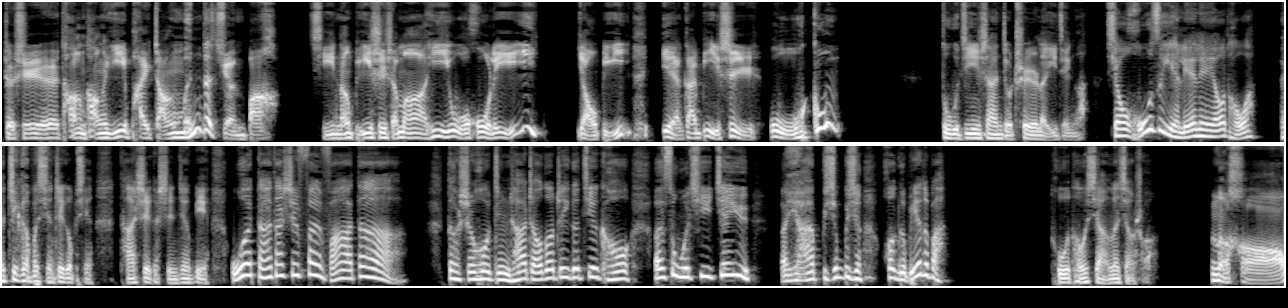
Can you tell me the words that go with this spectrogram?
这是堂堂一派掌门的选拔，岂能比试什么医务护理？要比也该比试武功。杜金山就吃了一惊啊，小胡子也连连摇头啊，这个不行，这个不行，他是个神经病，我打他是犯法的，到时候警察找到这个借口，呃，送我去监狱。哎呀，不行不行，换个别的吧。秃头想了想说：“那好，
